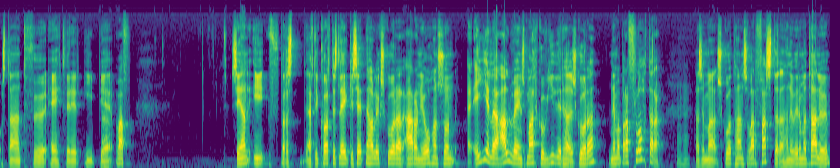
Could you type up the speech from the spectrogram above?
og staðan 2-1 fyrir IBVF síðan í, bara eftir kortist leiki setni hálfleik skorar Aron Jóhansson eiginlega alveg eins mark og víðir hafi skorað nema bara flottara. Það sem að skot hans var fastara þannig við erum að tala um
